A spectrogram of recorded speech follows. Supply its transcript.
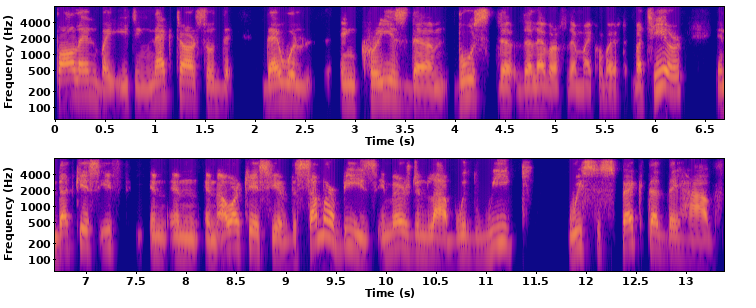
pollen, by eating nectar. So th- they will increase the boost the, the level of the microbiota. But here, in that case, if in, in, in our case here, the summer bees emerged in lab with weak, we suspect that they have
